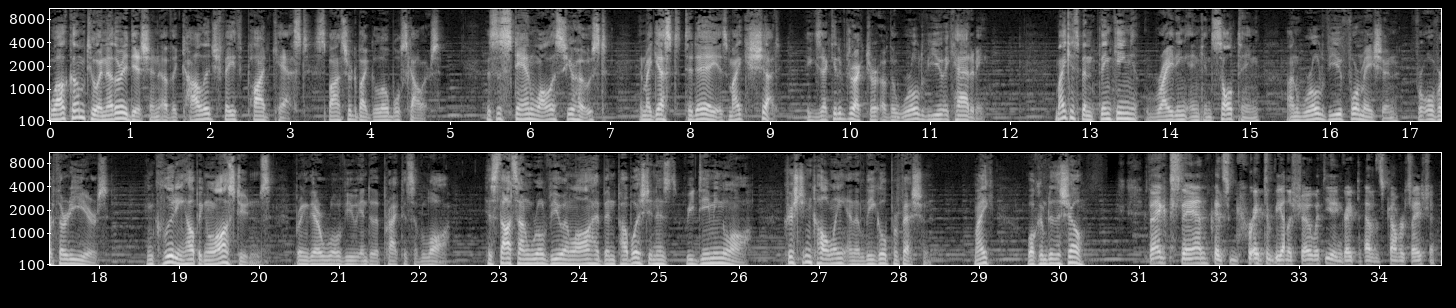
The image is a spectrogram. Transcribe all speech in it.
Welcome to another edition of the College Faith Podcast, sponsored by Global Scholars. This is Stan Wallace, your host, and my guest today is Mike Schutt, Executive Director of the Worldview Academy. Mike has been thinking, writing, and consulting on worldview formation for over 30 years, including helping law students bring their worldview into the practice of law. His thoughts on worldview and law have been published in his Redeeming Law Christian Calling and the Legal Profession. Mike, welcome to the show. Thanks, Stan. It's great to be on the show with you and great to have this conversation.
